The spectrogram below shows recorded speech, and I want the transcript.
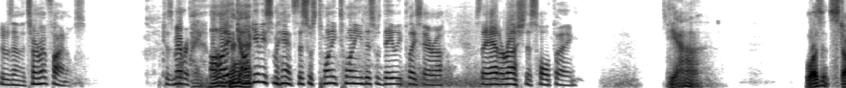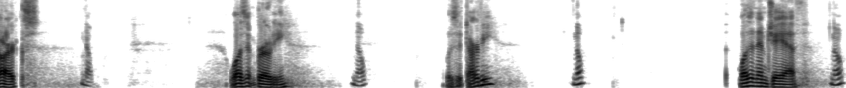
It was in the tournament finals. Because remember, know I'll, I'll, I'll give you some hints. This was 2020. This was Daily Place era, so they had to rush this whole thing. Yeah. Wasn't Starks. Nope, Wasn't Brody. nope, Was it Darby? nope, Wasn't MJF. nope.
